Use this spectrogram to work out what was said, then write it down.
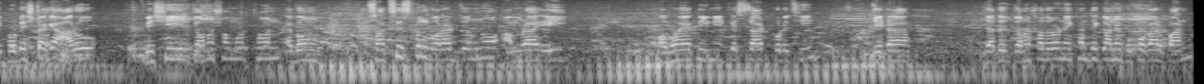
এই প্রোটেস্টটাকে আরও বেশি জনসমর্থন এবং সাকসেসফুল করার জন্য আমরা এই অভয়া ক্লিনিককে স্টার্ট করেছি, যেটা যাতে জনসাধারণ এখান থেকে অনেক উপকার পান।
